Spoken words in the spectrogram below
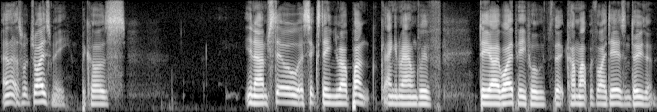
And that's what drives me because, you know, I'm still a 16 year old punk hanging around with DIY people that come up with ideas and do them.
